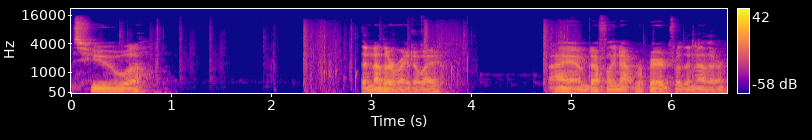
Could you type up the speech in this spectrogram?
to the nether right away. I am definitely not prepared for the nether.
